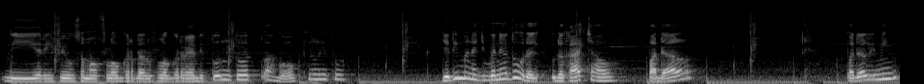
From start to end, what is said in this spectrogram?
di review sama vlogger dan vloggernya dituntut. Wah gokil itu jadi manajemennya tuh udah udah kacau. Padahal padahal ini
